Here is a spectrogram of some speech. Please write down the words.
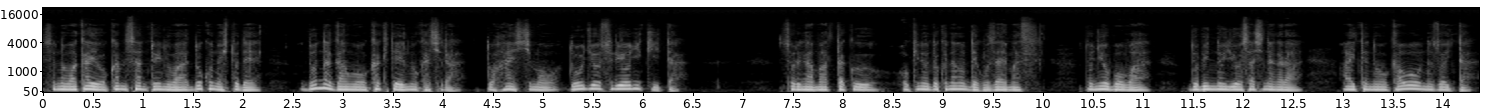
その若いおかみさんというのはどこの人で、どんな願をかけているのかしら、と半七も同情するように聞いた。それが全くお気の毒なのでございます。と女房は土瓶の湯を差しながら相手の顔を覗いた。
